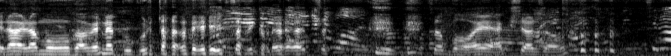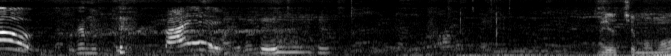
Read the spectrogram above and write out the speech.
এরা এরা মোমো খাবে না কুকুর তাড়াবে এইসবই করে বেড়াচ্ছে। সব ভয় অ্যাকশন সব। কোথায় এই হচ্ছে মোমো।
